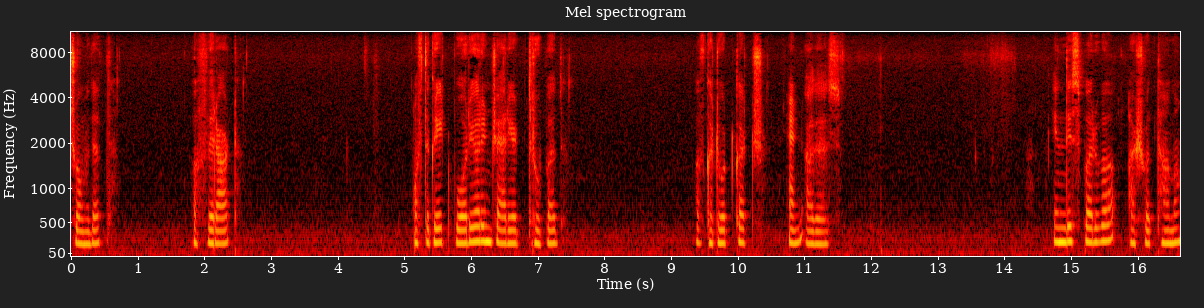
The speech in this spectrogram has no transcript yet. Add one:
Shomadat, of Virat, of the great warrior in chariot Drupad, of Ghatotkacha, and others. In this Parva, Ashwatthama,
